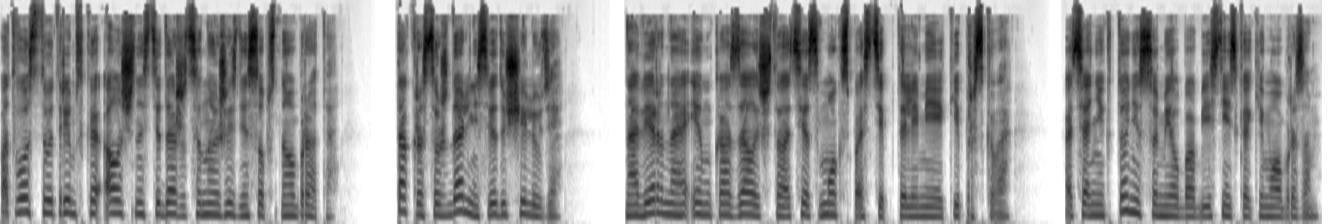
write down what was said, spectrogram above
потворствует римской алчности даже ценой жизни собственного брата. Так рассуждали несведущие люди. Наверное, им казалось, что отец мог спасти Птолемея Кипрского — хотя никто не сумел бы объяснить, каким образом.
